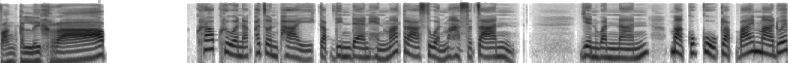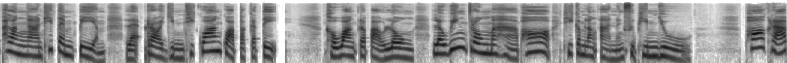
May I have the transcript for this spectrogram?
ฟังกันเลยครับ ครอบครัวนักผจญภัยกับดินแดนแห่งมาตราส่วนมหัศจรรย์ เย็นวันนั้น หมากกุ๊กกูกลับบ้านมาด้วยพลังงานที่เต็มเปี่ยม และรอยยิ้มที่กว้างกว่าปกติ เขาวางกระเป๋าลง แล้ววิ่งตรงมาหาพ่อที่กำลังอ่านหนังสือพิมพ์อยู่ พ่อครับ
